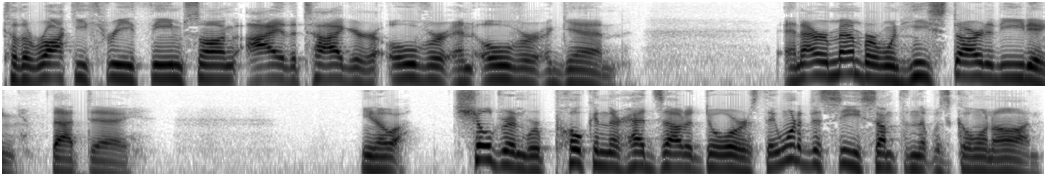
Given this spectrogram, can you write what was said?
to the Rocky 3 theme song, of the Tiger, over and over again. And I remember when he started eating that day, you know, children were poking their heads out of doors. They wanted to see something that was going on.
